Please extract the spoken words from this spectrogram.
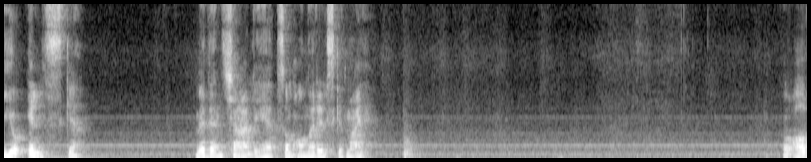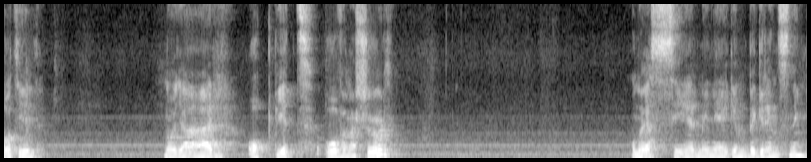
i å elske med den kjærlighet som han har elsket meg. Og av og til, når jeg er oppgitt over meg sjøl, og når jeg ser min egen begrensning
